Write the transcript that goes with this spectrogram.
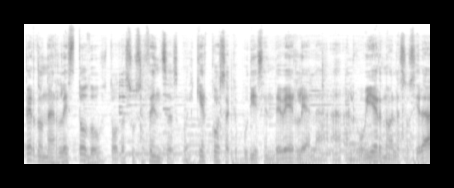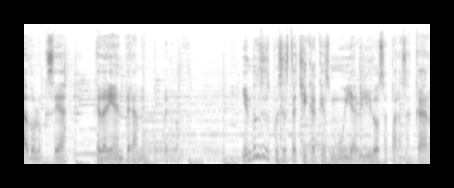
perdonarles todo, todas sus ofensas, cualquier cosa que pudiesen deberle al gobierno, a la sociedad o lo que sea, quedaría enteramente perdonada. Y entonces pues esta chica que es muy habilidosa para sacar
